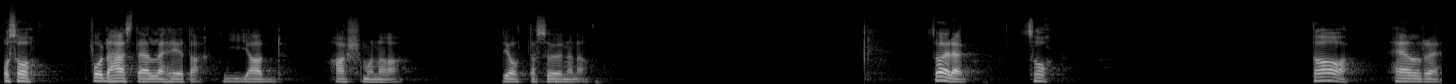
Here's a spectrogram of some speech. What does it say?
Och så får det här stället heta Jad Hashmona, de åtta sönerna. Så är det. Så ta hellre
